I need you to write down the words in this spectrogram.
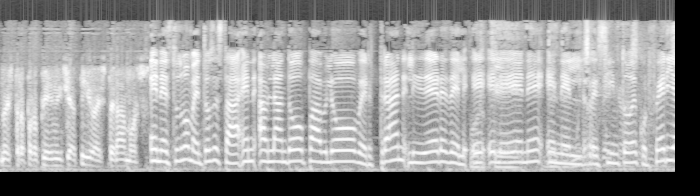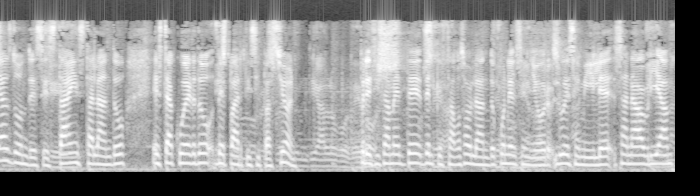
nuestra propia iniciativa, esperamos. En estos momentos está en, hablando Pablo Bertrán, líder del ELN en el recinto de Corferias, donde se está instalando este acuerdo de participación, precisamente del que estamos hablando con el señor Luis Emile Sanabria,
